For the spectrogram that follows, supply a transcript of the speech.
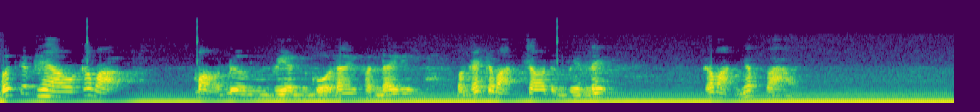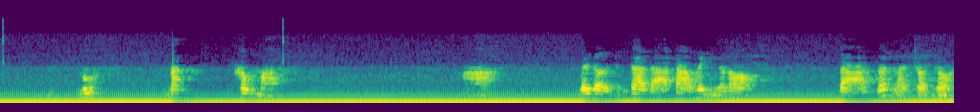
bước tiếp theo các bạn bỏ đường viền của đây, phần đây đi, bằng cách các bạn cho đường viền lên. Các bạn nhấp vào. Nút đăng không màu bây giờ chúng ta đã tạo hình cho nó. Đã rất là tròn rồi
